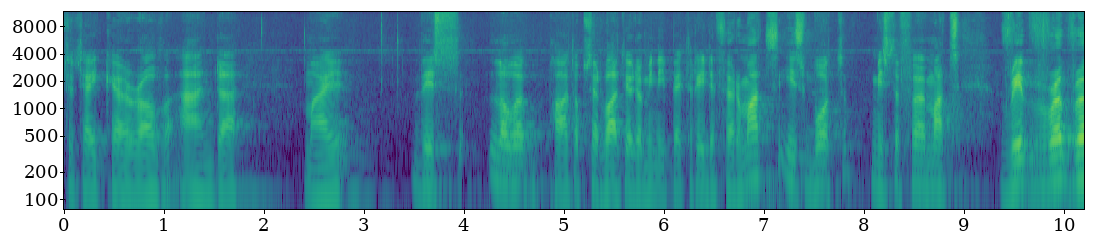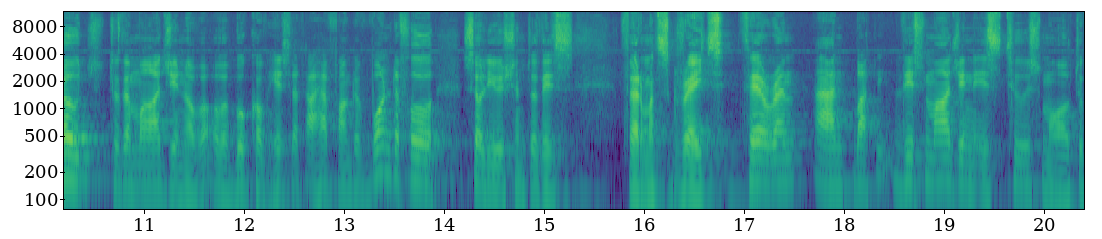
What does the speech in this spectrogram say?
to take care of and uh, my, this lower part, Observatio Domini Petri de Fermat, is what Mr. Fermat wrote to the margin of of a book of his that I have found a wonderful solution to this Fermat's great theorem, and, but this margin is too small to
